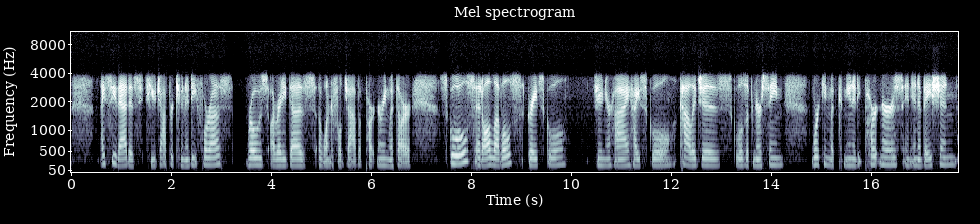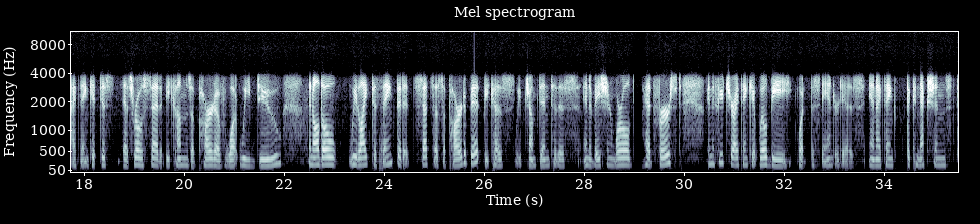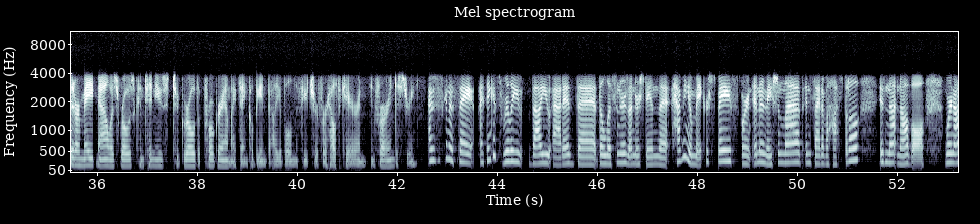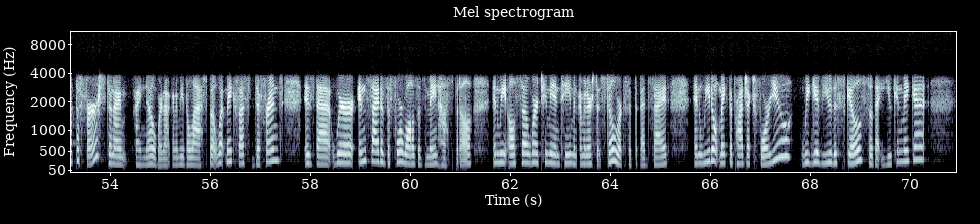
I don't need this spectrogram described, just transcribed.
I see that as a huge opportunity for us. Rose already does a wonderful job of partnering with our schools at all levels grade school, junior high, high school, colleges, schools of nursing, working with community partners in innovation. I think it just, as Rose said, it becomes a part of what we do. And although we like to think that it sets us apart a bit because we've jumped into this innovation world head first. In the future, I think it will be what the standard is. And I think the connections that are made now as Rose continues to grow the program, I think, will be invaluable in the future for healthcare and, and for our industry. I was just going to say, I think it's really value added that the listeners understand that having a makerspace or an innovation lab inside of a hospital is not novel. We're not the first, and I I know we're not going to be the last. But what makes us different is that we're inside of the four walls of the main hospital, and we also we're a two-man team, and I'm a nurse that still works at the bedside, and we don't make the project for you. We give you the skills so that you can make it.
